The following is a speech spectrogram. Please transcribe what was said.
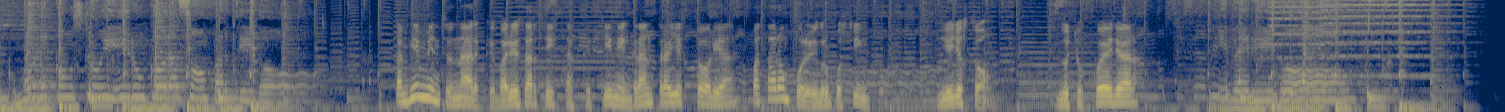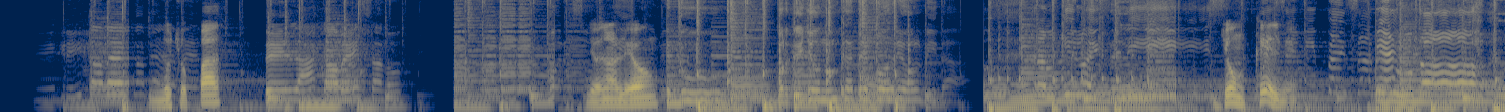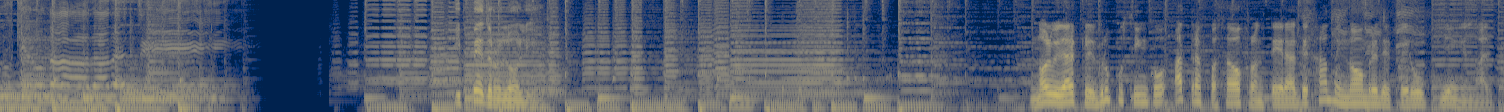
¿Cómo reconstruir un corazón partido? También mencionar que varios artistas que tienen gran trayectoria pasaron por el grupo 5, y ellos son Lucho Cuellar, Lucho Paz, Leonardo León, John Kelvin, y Pedro Loli. No olvidar que el Grupo 5 ha traspasado fronteras dejando el nombre del Perú bien en alto.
